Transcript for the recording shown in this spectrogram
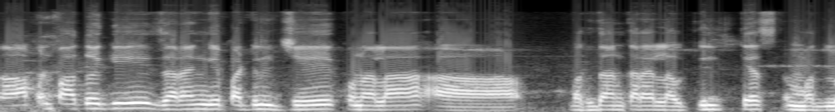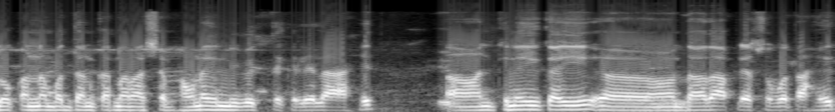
आपण पाहतोय की जरांगे पाटील जे कोणाला मतदान करायला लावतील त्याच मत लोकांना मतदान करणार अशा भावना यांनी व्यक्त केलेल्या आहेत. आणखीनही काही दादा आपल्यासोबत आहेत.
